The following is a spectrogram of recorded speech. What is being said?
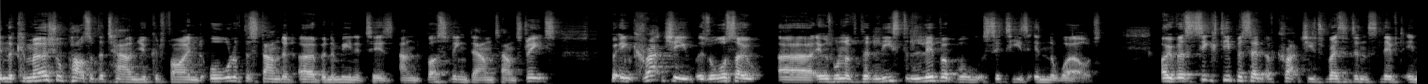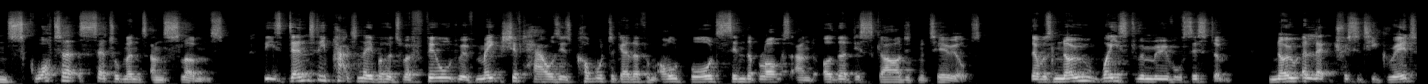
In the commercial parts of the town, you could find all of the standard urban amenities and bustling downtown streets. But in Karachi, was also uh, it was one of the least livable cities in the world. Over 60% of Karachi's residents lived in squatter settlements and slums. These densely packed neighborhoods were filled with makeshift houses cobbled together from old boards, cinder blocks, and other discarded materials. There was no waste removal system no electricity grid,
